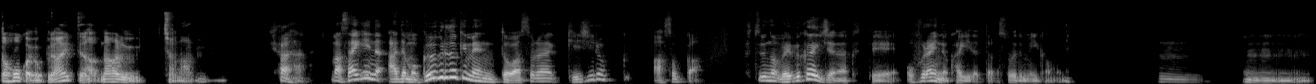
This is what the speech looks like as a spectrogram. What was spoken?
た方が良くないってななるじゃなる。まあ最近の、あ、でも Google ドキュメントはそれは議事録、あ、そっか。普通のウェブ会議じゃなくて、オフラインの会議だったらそれでもいいかもね。うん。うんうんうん。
